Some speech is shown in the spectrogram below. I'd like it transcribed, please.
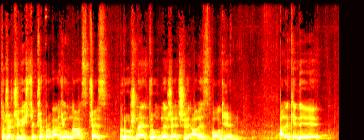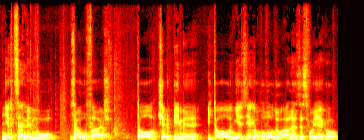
to rzeczywiście przeprowadził nas przez różne trudne rzeczy, ale z Bogiem. Ale kiedy nie chcemy Mu zaufać, to cierpimy i to nie z Jego powodu, ale ze swojego.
